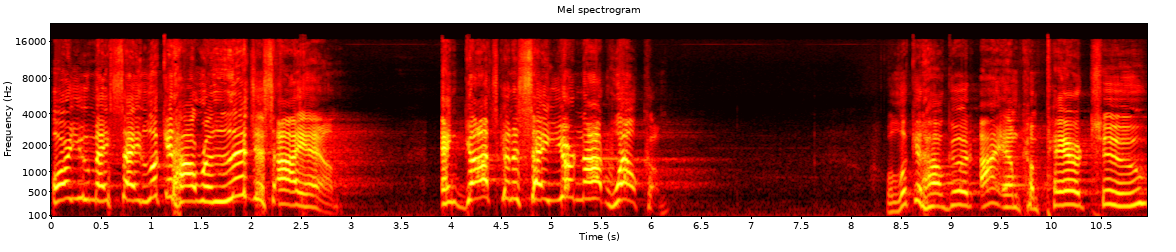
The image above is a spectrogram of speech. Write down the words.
Or you may say, Look at how religious I am. And God's going to say, You're not welcome. Well, look at how good I am compared to.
